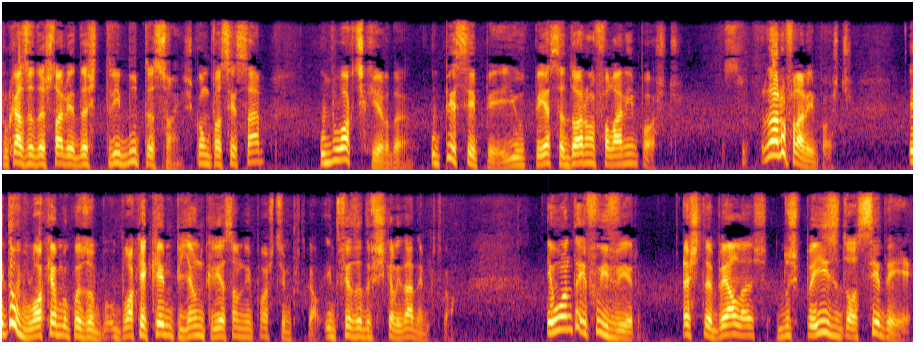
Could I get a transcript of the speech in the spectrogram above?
Por causa da história das tributações. Como você sabe, o Bloco de Esquerda, o PCP e o PS adoram falar em impostos. Adoram falar em impostos. Então o Bloco é uma coisa, o Bloco é campeão de criação de impostos em Portugal e defesa da fiscalidade em Portugal. Eu ontem fui ver as tabelas dos países da OCDE,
